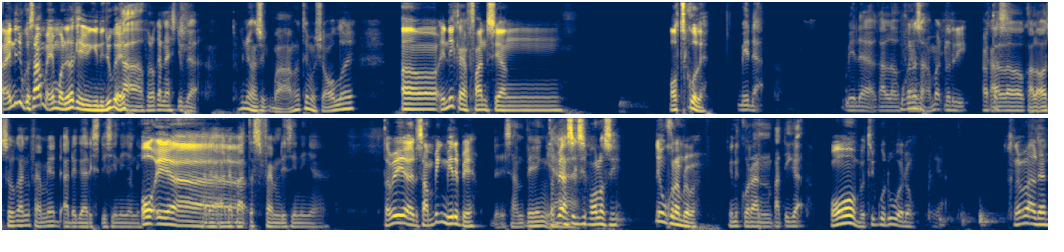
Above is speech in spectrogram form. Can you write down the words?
Nah ini juga sama ya modelnya kayak gini juga ya. Ah, vulcanize juga. Tapi ini asik banget ya, masya Allah ya. Eh, ini kayak fans yang old school ya. Beda. Beda kalau Bukannya fam- sama dari atas. Kalau kalau school kan famnya ada garis di sininya nih. Oh iya. Ada ada batas fam di sininya. Tapi ya di samping mirip ya. Dari samping Tapi ya. asik sih polos sih. Ini ukuran berapa? Ini ukuran 43. Oh, berarti gua dua dong. Iya. Kenapa Aldan?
